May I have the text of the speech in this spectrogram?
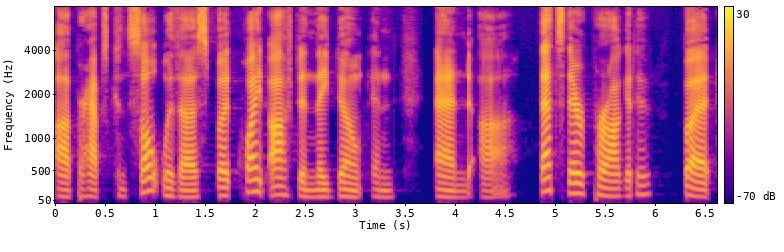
uh, perhaps consult with us but quite often they don't and and uh, that's their prerogative but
